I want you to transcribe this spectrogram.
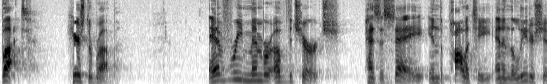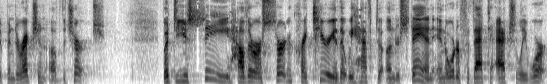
But here's the rub every member of the church has a say in the polity and in the leadership and direction of the church. But do you see how there are certain criteria that we have to understand in order for that to actually work?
